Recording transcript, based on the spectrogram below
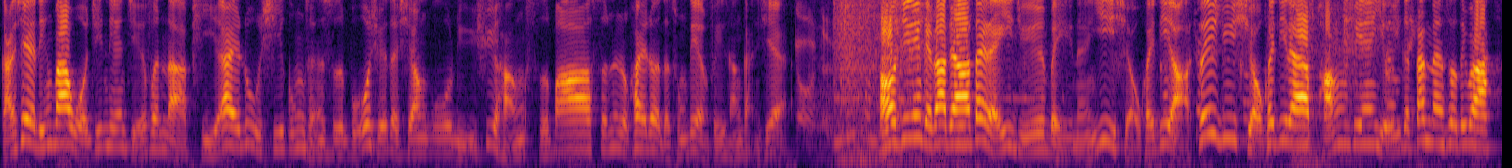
感谢零八我今天结婚了，痞爱露西工程师博学的香菇吕续航十八生日快乐的充电，非常感谢。好，今天给大家带来一局美人一小快递啊，这一局小快递呢旁边有一个蛋蛋色对吧？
